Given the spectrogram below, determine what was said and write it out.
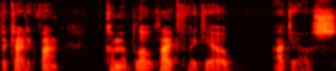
the Carrick Fan. Comment below, like the video. Adios.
